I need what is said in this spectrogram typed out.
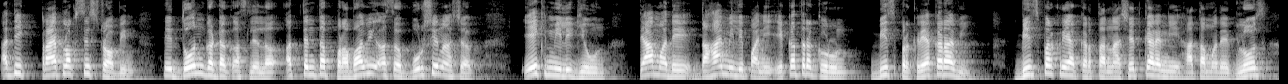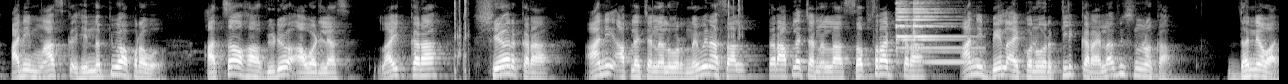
अधिक ट्रायप्लॉक्सिस्ट्रॉबिन हे दोन घटक असलेलं अत्यंत प्रभावी असं बुरशीनाशक एक मिली घेऊन त्यामध्ये दहा मिली पाणी एकत्र करून बीज प्रक्रिया करावी. बीज प्रक्रिया करताना शेतकऱ्यांनी हातामध्ये ग्लोव्ज आणि मास्क हे नक्की वापरावं. आजचा हा व्हिडिओ आवडल्यास लाईक करा शेअर करा आणि आपल्या चॅनलवर नवीन असाल तर आपल्या चॅनलला सबस्क्राईब करा आणि बेल आयकॉनवर क्लिक करायला विसरू नका. धन्यवाद.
